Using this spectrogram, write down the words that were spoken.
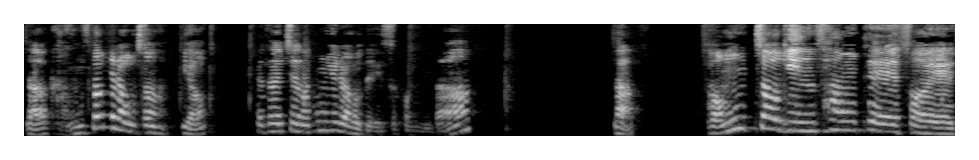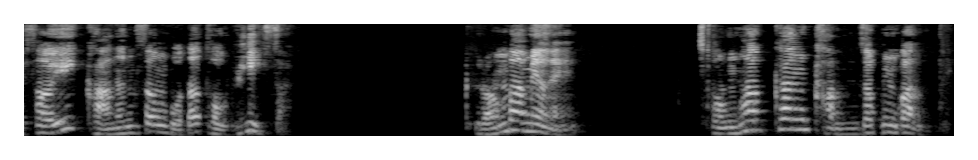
자, 가능성이라고 전할게요. 해설제는 확률이라고 되어 있을 겁니다. 자, 정적인 상태에서의 가능성보다 더 위에 있어요. 그런 반면에 정확한 감정과 함께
